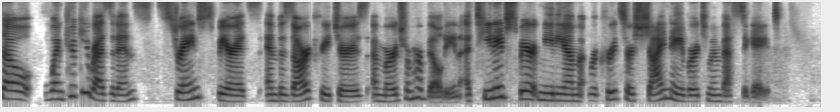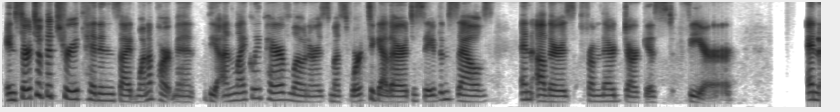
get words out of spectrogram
so, when kooky residents, strange spirits, and bizarre creatures emerge from her building, a teenage spirit medium recruits her shy neighbor to investigate. In search of the truth hidden inside one apartment, the unlikely pair of loners must work together to save themselves and others from their darkest fear. And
